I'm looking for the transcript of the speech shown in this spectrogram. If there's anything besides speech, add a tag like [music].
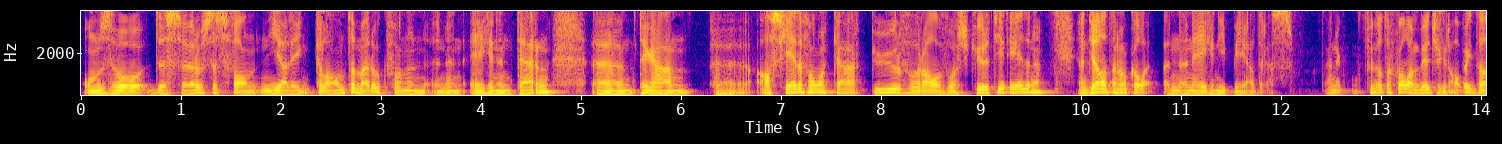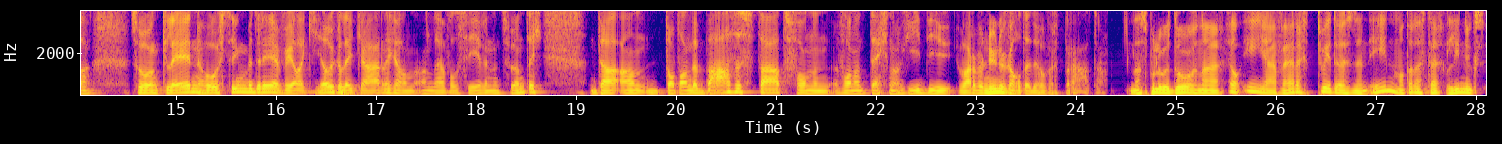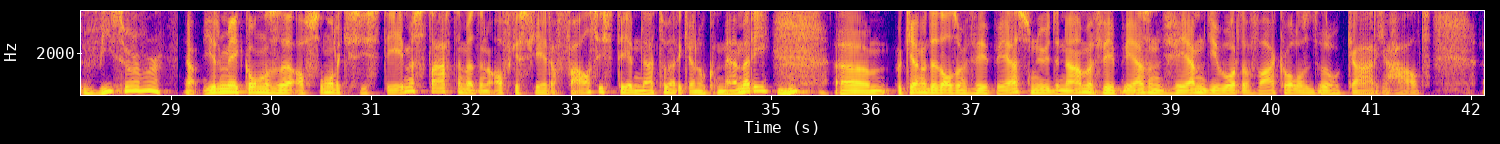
om zo de services van niet alleen klanten, maar ook van hun, eigen intern uh, te gaan uh, afscheiden van elkaar, puur vooral voor security redenen. En die hadden dan ook al een, een eigen IP-adres. En ik vind dat toch wel een beetje grappig dat zo'n klein hostingbedrijf, eigenlijk heel gelijkaardig aan, aan level 27, dat aan, dat aan de basis staat van een, van een technologie die, waar we nu nog altijd over praten. Dan spoelen we door naar oh, één jaar verder, 2001, want dan is er Linux vServer. Ja, hiermee konden ze afzonderlijke systemen starten met een afgescheiden filesysteem, netwerk en ook memory. Mhm. um, we kennen dit als een VPS. Nu, de namen VPS en VM die worden vaak wel eens door elkaar gehaald.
